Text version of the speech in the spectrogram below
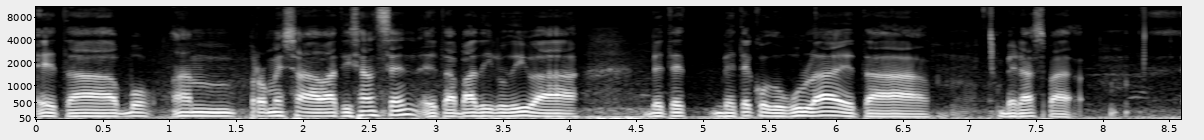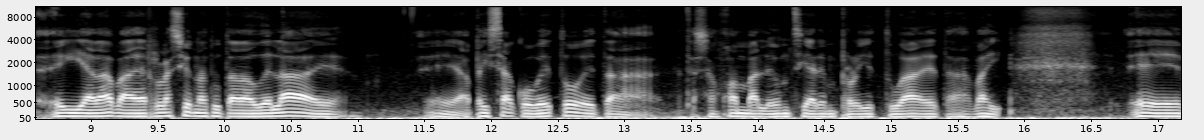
eta bo, han promesa bat izan zen, eta badirudi ba, bete, beteko dugula, eta beraz, ba, egia da, ba, erlazionatuta daudela, e, e, apaizako beto eta, eta San Juan Baleontziaren proiektua, eta bai, e,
